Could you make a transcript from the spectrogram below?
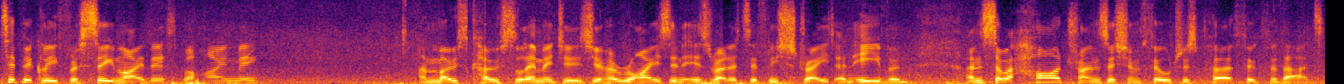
Typically for a scene like this behind me, and most coastal images, your horizon is relatively straight and even. And so a hard transition filter is perfect for that.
